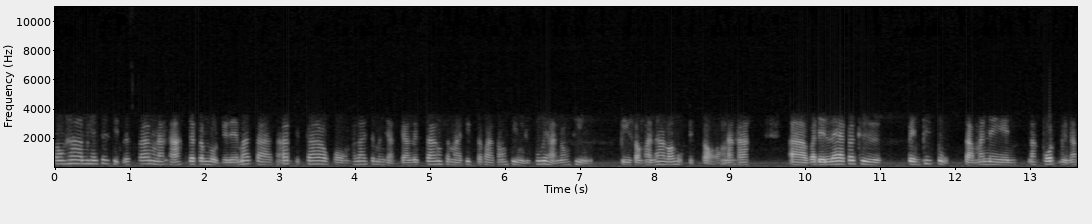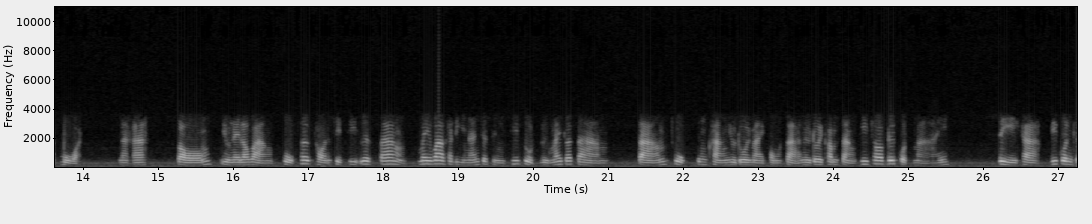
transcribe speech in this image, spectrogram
ต้องห้ามไม่ให้ใช้สิทธิ์เลือกตั้งนะคะ จะกำหนดอยู่ในมาตรา 39 ของพระราชบัญญัติการเลือกตั้งสมาชิกสภาท้องถิ่นหรือผู้บริหารท้องถิ่น ปี 2562 นะคะอ่าประเด็นแรกก็คือเป็นพิสุสามเณรนักพจน์หรือนักบวชนะคะ สองอยู่ในระหว่างถูกเพิกถอนสิทธิเลือกตั้ง ไม่ว่าคดีนั้นจะถึงที่สุดหรือไม่ก็ตามสามถูกคุมขังอยู่โดยหมายของศาลหรือโดยคำสั่งที่ชอบด้วยกฎหมายสี่ค่ะ วิกลจ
